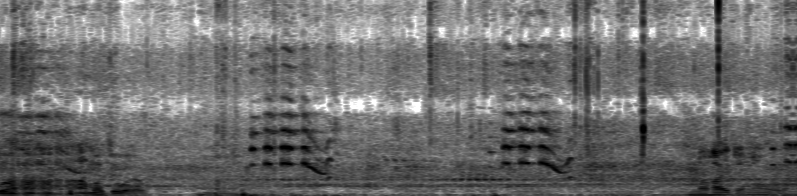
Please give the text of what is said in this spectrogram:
તું આમાં જો બરાબર નહાય તો ના હોય.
